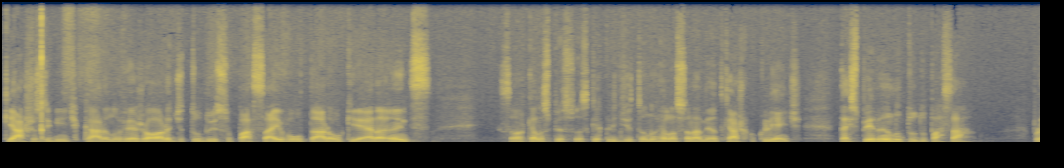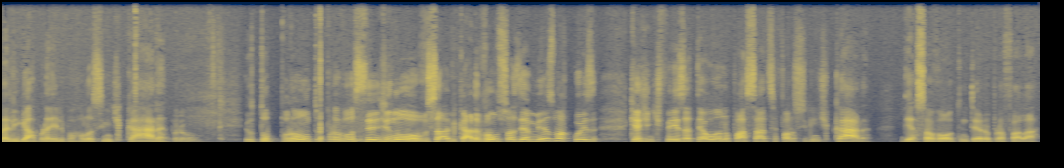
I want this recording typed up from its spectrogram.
que acha o seguinte, cara, eu não vejo a hora de tudo isso passar e voltar ao que era antes. São aquelas pessoas que acreditam no relacionamento, que acham que o cliente está esperando tudo passar para ligar para ele para falar o seguinte, cara, eu tô pronto para você de novo, sabe, cara? Vamos fazer a mesma coisa que a gente fez até o ano passado. Você fala o seguinte, cara, dê essa volta inteira para falar.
